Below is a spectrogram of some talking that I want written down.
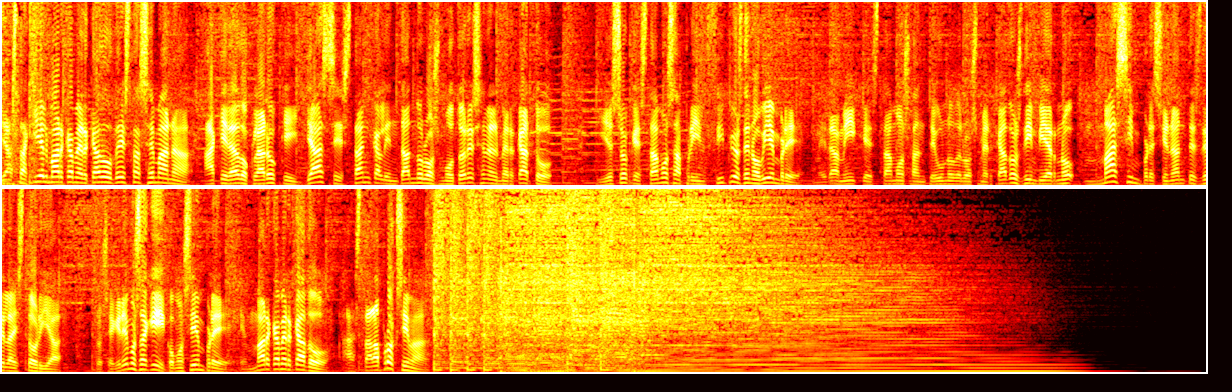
Y hasta aquí el marca mercado de esta semana. Ha quedado claro que ya se están calentando los motores en el mercado. Y eso que estamos a principios de noviembre. Me da a mí que estamos ante uno de los mercados de invierno más impresionantes de la historia. Lo seguiremos aquí, como siempre, en Marca Mercado. Hasta la próxima.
